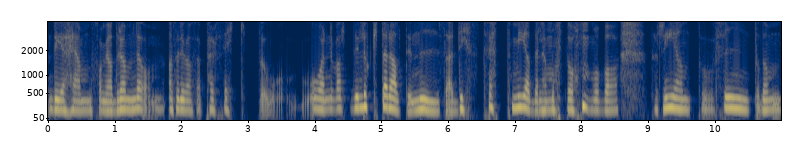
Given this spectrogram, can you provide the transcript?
det hem som jag drömde om. Alltså det var så här perfekt och, och det, luktar luktade alltid ny så här disktvättmedel hemma hos dem och var rent och fint och de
